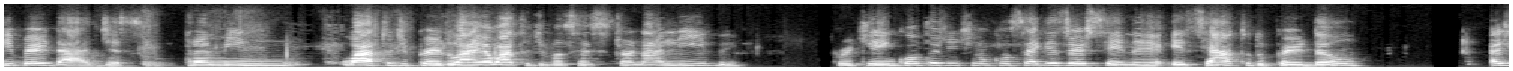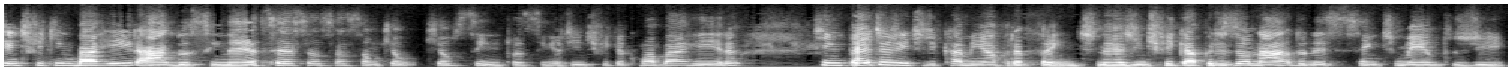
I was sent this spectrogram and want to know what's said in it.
liberdade, assim. Para mim, o ato de perdoar é o ato de você se tornar livre porque enquanto a gente não consegue exercer, né, esse ato do perdão, a gente fica embarreirado, assim, né? Essa é a sensação que eu, que eu sinto, assim. A gente fica com uma barreira que impede a gente de caminhar para frente, né? A gente fica aprisionado nesses sentimentos de,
